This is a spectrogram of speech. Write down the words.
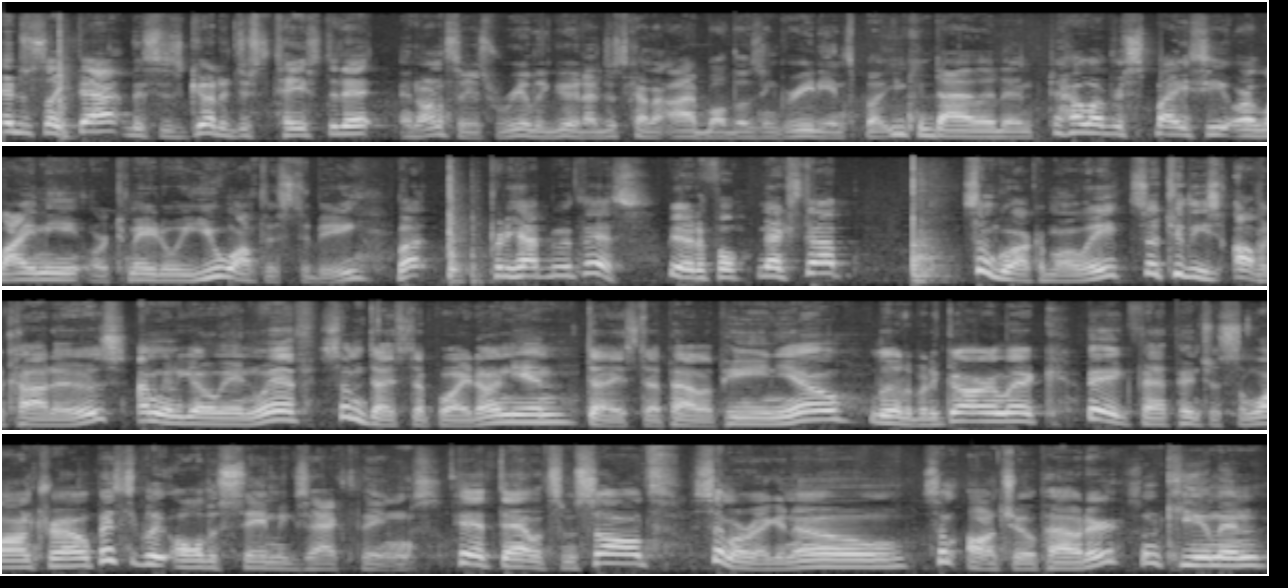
And just like that, this is good. I just tasted it, and honestly, it's really good. I just kind of eyeballed those ingredients, but you can dial it in to however spicy or limey or tomatoey you want this to be. But pretty happy with this. Beautiful. Next up, some guacamole. So to these avocados, I'm gonna go in with some diced up white onion, diced up jalapeno, a little bit of garlic, big fat pinch of cilantro, basically all the same exact things. Hit that with some salt, some oregano, some ancho powder, some cumin,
